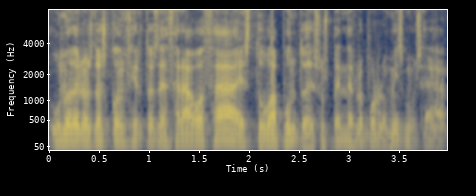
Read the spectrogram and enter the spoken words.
uno de los dos conciertos de Zaragoza estuvo a punto de suspenderlo por lo mismo. O sea,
